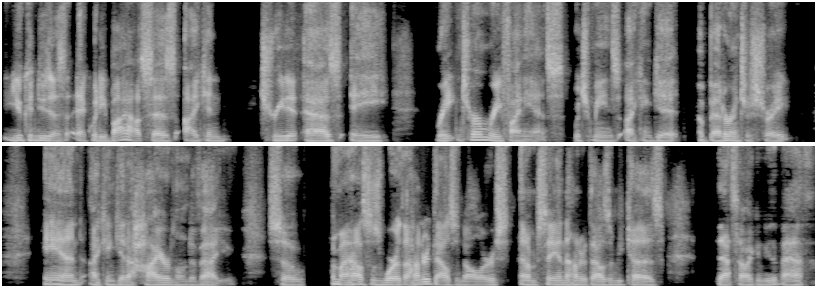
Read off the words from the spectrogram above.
you can do this equity buyout says I can treat it as a rate and term refinance, which means I can get a better interest rate and I can get a higher loan to value. So my house is worth $100,000 and I'm saying 100,000 because that's how I can do the math.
